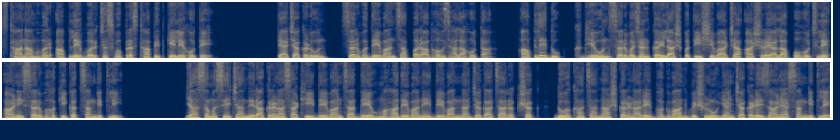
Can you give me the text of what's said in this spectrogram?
स्थानांवर आपले वर्चस्व प्रस्थापित केले होते. त्याच्याकडून सर्व देवांचा पराभव झाला होता. आपले दुःख घेऊन सर्वजण कैलाशपती शिवाच्या आश्रयाला पोहोचले आणि सर्व हकीकत सांगितली. या समस्येच्या निराकरणासाठी देवांचा देव महादेवाने देवांना जगाचा रक्षक दुःखाचा नाश करणारे भगवान विष्णू यांच्याकडे जाण्यास सांगितले.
